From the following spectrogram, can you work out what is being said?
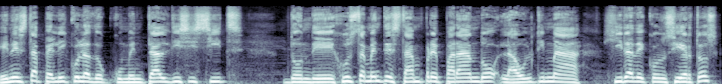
en esta película documental DC Seats donde justamente están preparando la última gira de conciertos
